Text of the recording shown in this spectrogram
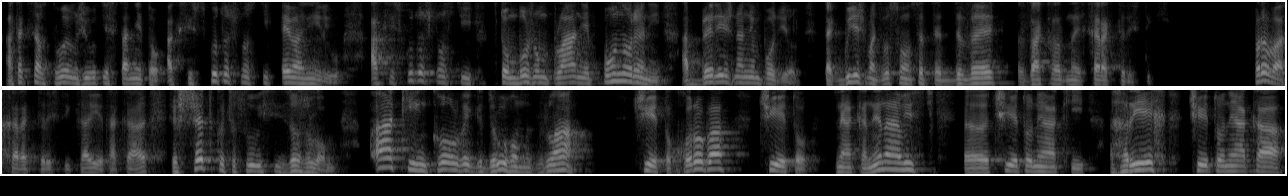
A tak sa v tvojom živote stane to, ak si v skutočnosti v evaníliu, ak si v skutočnosti v tom Božom pláne ponorený a berieš na ňom podiel, tak budeš mať vo svojom srdce dve základné charakteristiky. Prvá charakteristika je taká, že všetko, čo súvisí so zlom, akýmkoľvek druhom zla, či je to choroba, či je to nejaká nenávisť, e, či je to nejaký hriech, či je to nejaká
